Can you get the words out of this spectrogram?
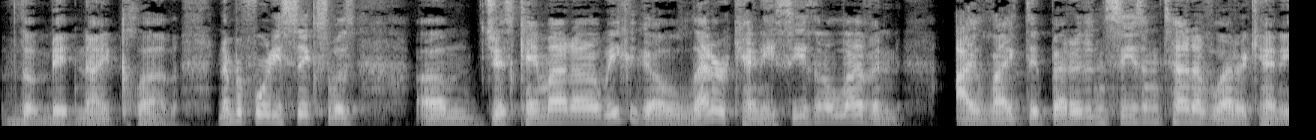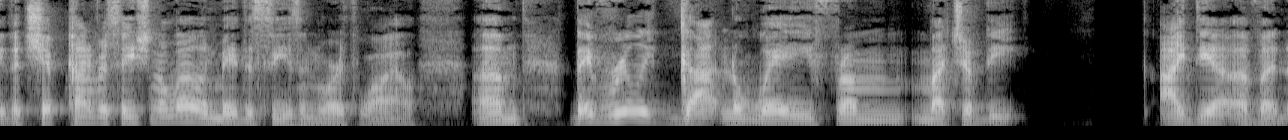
the Midnight Club. Number 46 was, um, just came out a week ago, Letterkenny, season 11. I liked it better than season 10 of Letterkenny. The chip conversation alone made the season worthwhile. Um, they've really gotten away from much of the idea of an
